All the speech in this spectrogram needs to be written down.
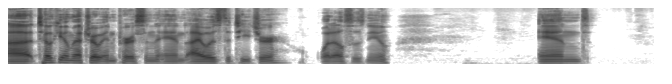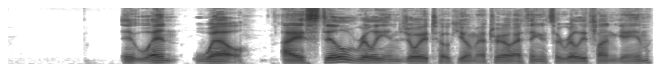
Uh, Tokyo Metro in person, and I was the teacher. What else is new? And it went well. I still really enjoy Tokyo Metro. I think it's a really fun game,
